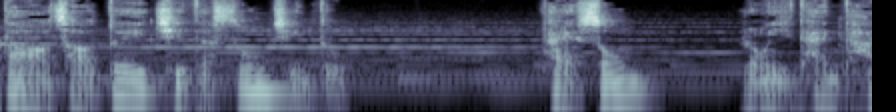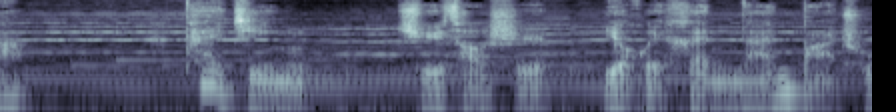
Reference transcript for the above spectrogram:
稻草堆砌的松紧度，太松容易坍塌，太紧。取草时又会很难拔出，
